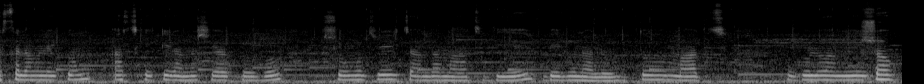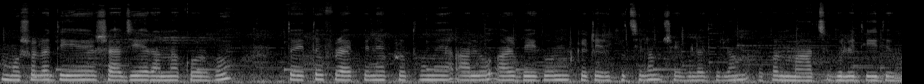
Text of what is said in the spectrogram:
আসসালামু আলাইকুম। আজকে একটি রান্না শেয়ার করব। সমুদ্রের চান্দা মাছ দিয়ে বেগুন আলু। তো মাছগুলো আমি সব মশলা দিয়ে সাজিয়ে রান্না করব। তো এই তো ফ্রাই প্যানে প্রথমে আলু আর বেগুন কেটে রেখেছিলাম, সেগুলো দিলাম। এখন মাছগুলি দিয়ে দেব।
